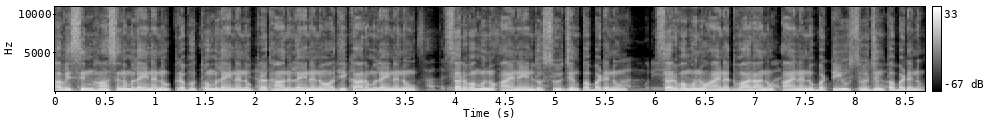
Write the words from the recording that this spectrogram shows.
అవి సింహాసనములైనను ప్రభుత్వములైనను ప్రధానులైనను అధికారములైనను సర్వమును ఆయన ఎందు సృజింపబడెను సర్వమును ఆయన ద్వారాను ఆయనను బట్టియు సృజింపబడెను.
